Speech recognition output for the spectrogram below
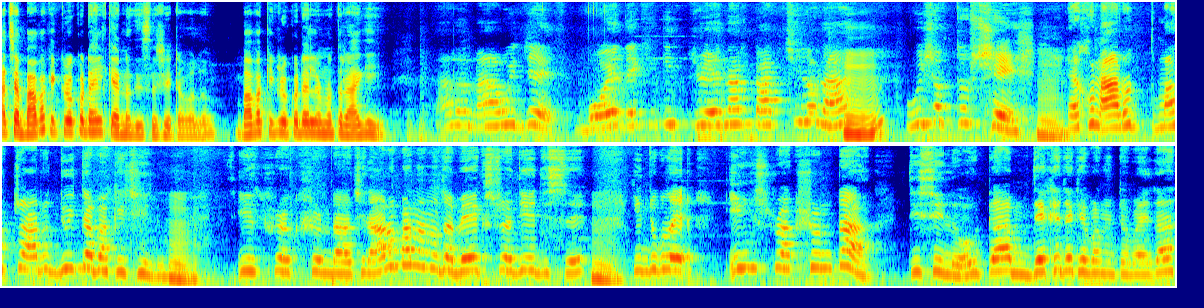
আচ্ছা বাবাকে ক্রোকোডাইল কেন দিছে সেটা বলো? বাবা কি ক্রোকোডাইলের মতো রাগী আমার না ওই যে বইয়ে দেখি কি ট্রেনার কাজ ছিল না হুম ওই সব তো শেষ এখন আরও মাত্র আরও দুইটা বাকি ছিল। ইনস্ট্রাকশনটা ছিল। আরও বানানো যাবে এক্সট্রা দিয়ে দিছে। কিন্তু ওগুলো ইনস্ট্রাকশনটা দিছিল। ওটা দেখে দেখে বানাতে হবে। এটা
